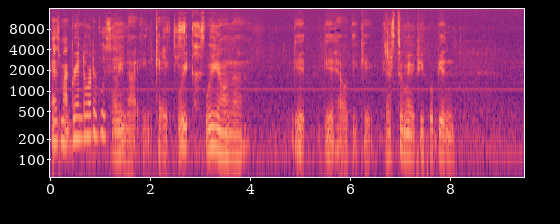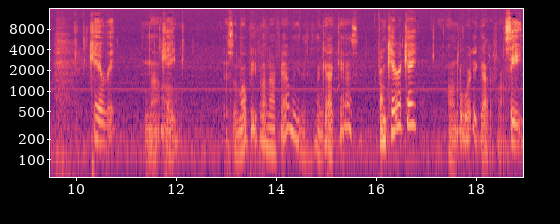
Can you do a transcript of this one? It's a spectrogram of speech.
as my granddaughter would We say, not eating cake. We we on the get get healthy cake. There's too many people getting carrot no cake There's some more people in our family that got cancer. from carrot cake. I don't know where they got it from. See,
